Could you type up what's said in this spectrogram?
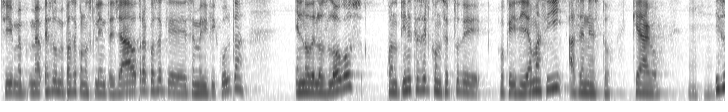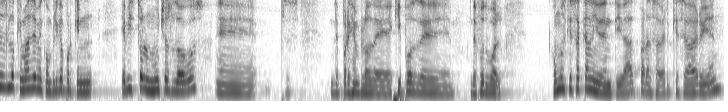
sí, me- me- eso me pasa con los clientes. Ya otra cosa que se me dificulta, en lo de los logos, cuando tienes que hacer el concepto de, ok, se llama así, hacen esto, ¿qué hago? Eso es lo que más se me complica porque he visto muchos logos, eh, pues, de, por ejemplo, de equipos de, de fútbol. ¿Cómo es que sacan la identidad para saber que se va a ver bien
